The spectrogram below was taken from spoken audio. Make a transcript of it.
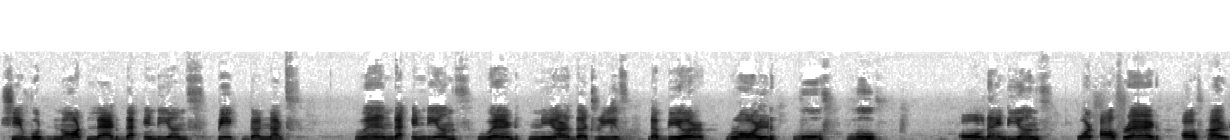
She would not let the Indians pick the nuts. When the Indians went near the trees, the bear growled, "Woof, woof." All the Indians were afraid of her.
